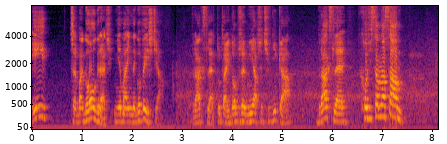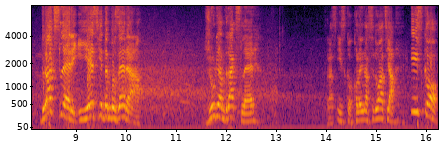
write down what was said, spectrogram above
i trzeba go ograć. Nie ma innego wyjścia. Draxler tutaj dobrze mija przeciwnika. Draxler chodzi sam na sam. Draxler i jest 1 do 0. Julian Draxler. Teraz Isco, kolejna sytuacja. Isco,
